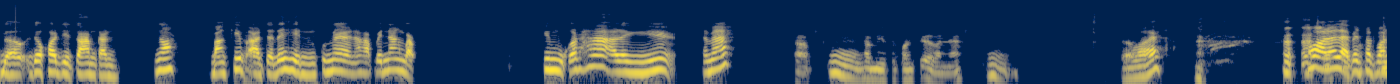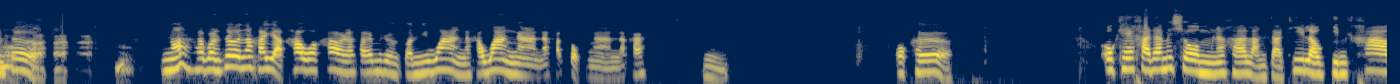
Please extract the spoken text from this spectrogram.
เดี๋ยวเดี๋ยวคอยติดตามกันเนาะบางคลิปอาจจะได้เห็นคุณแม่นะคะ ไปนั่งแบบ กินหมูกระทะอะไรอย่างงี้เห็นไหม ครับ อืมถ้ามีสปอนเซอร์ก่อนนะอืมสวยพ่อนั่นแหละเป็นสปอนเซอร์เนาะสปอนเซอร์นะคะ อยากเข้าก็เข้านะคะท่านผู้ชมตอนนี้ว่างนะคะ ว่างงานนะคะ ตกงานนะคะ อืม โอเคโอเคค่ะท่านผู้ชมนะคะ หลังจากที่เรากินข้าว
